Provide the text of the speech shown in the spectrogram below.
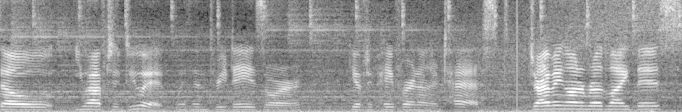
So you have to do it within three days or you have to pay for another test. Driving on a road like this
